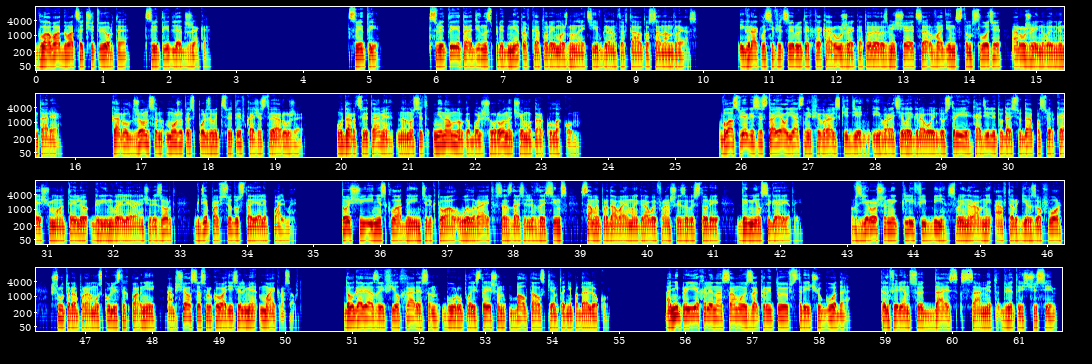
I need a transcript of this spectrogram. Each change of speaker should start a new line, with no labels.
Глава 24. Цветы для Джека. Цветы. Цветы — это один из предметов, которые можно найти в Grand Theft Auto San Andreas. Игра классифицирует их как оружие, которое размещается в 11 слоте оружейного инвентаря. Карл Джонсон может использовать цветы в качестве оружия. Удар цветами наносит не намного больше урона, чем удар кулаком. В Лас-Вегасе стоял ясный февральский день, и воротила игровой индустрии ходили туда-сюда по сверкающему отелю Green Valley Ranch Resort, где повсюду стояли пальмы. Тощий и нескладный интеллектуал Уилл Райт, создатель The Sims, самой продаваемой игровой франшизы в истории, дымил сигаретой. Взъерошенный Клиффи Би, своенравный автор Gears of War, шутера про мускулистых парней, общался с руководителями Microsoft. Долговязый Фил Харрисон, гуру PlayStation, болтал с кем-то неподалеку. Они приехали на самую закрытую встречу года — конференцию DICE Summit 2007.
